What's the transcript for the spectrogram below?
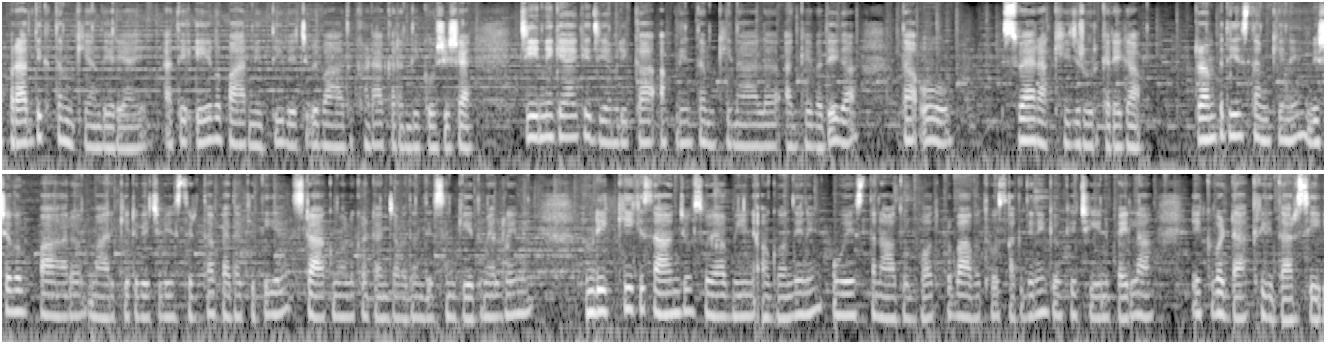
ਅਪਰਾਧਿਕ ਧਮਕੀਆਂ ਦੇ ਰਿਹਾ ਹੈ ਅਤੇ ਇਹ ਵਪਾਰ ਨੀਤੀ ਵਿੱਚ ਵਿਵਾਦ ਖੜਾ ਕਰਨ ਦੀ ਕੋਸ਼ਿਸ਼ ਹੈ। ਚੀਨ ਨੇ ਕਿਹਾ ਕਿ ਜੇ ਅਮਰੀਕਾ ਆਪਣੀ ਧਮਕੀ ਨਾਲ ਅੱਗੇ ਵਧੇਗਾ, ਤਾਂ ਉਹ ਸਵੈ ਰਾਖੀ ਜ਼ਰੂਰ ਕਰੇਗਾ। ਟਰੰਪ ਦੀ ਇਸ ਧਮਕੀ ਨੇ ਵਿਸ਼ਵ ਵਪਾਰ ਮਾਰਕੀਟ ਵਿੱਚ ਵੀ ਸਥਿਰਤਾ ਪੈਦਾ ਕੀਤੀ ਹੈ। ਸਟਾਕ ਮੁੱਲ ਘਟਣ ਜਾਂ ਵਧਣ ਦੇ ਸੰਕੇਤ ਮਿਲ ਰਹੇ ਨੇ। ਅਮਰੀਕੀ ਕਿਸਾਨ ਜੋ ਸੋਇਆਬੀਨ ਉਗਾਉਂਦੇ ਨੇ, ਉਹ ਇਸ ਤਣਾਅ ਤੋਂ ਬਹੁਤ ਪ੍ਰਭਾਵਿਤ ਹੋ ਸਕਦੇ ਨੇ ਕਿਉਂਕਿ ਚੀਨ ਪਹਿਲਾਂ ਇੱਕ ਵੱਡਾ ਖਰੀਦਦਾਰ ਸੀ।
